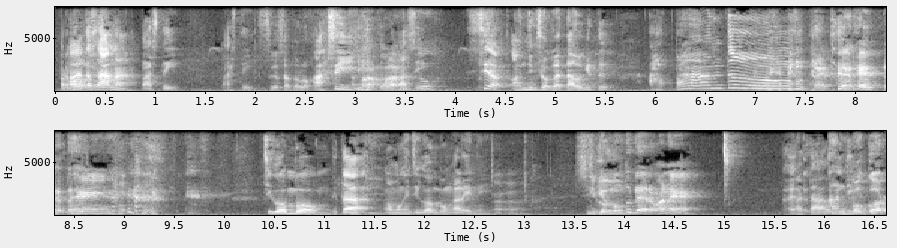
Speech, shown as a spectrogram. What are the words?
Pernah Oh, ke iya. sana, pasti. Pasti. Ke satu lokasi. Satu Apaan lokasi. tuh? Siap, anjing so gak tahu gitu. Apaan tuh? Cigombong. Kita ngomongin Cigombong kali ini. Si Gombong tuh daerah mana ya? Nggak tahu. Anjing. Bogor,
